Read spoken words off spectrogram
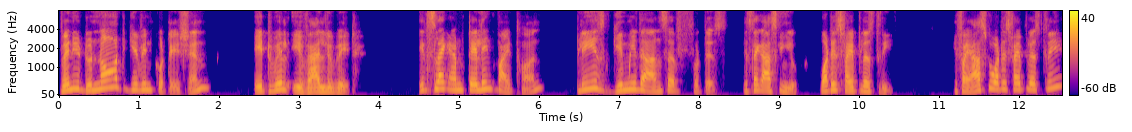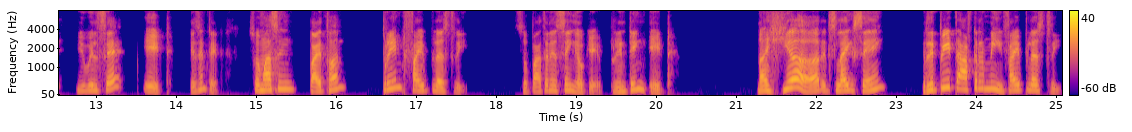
When you do not give in quotation, it will evaluate. It's like I'm telling Python, please give me the answer for this. It's like asking you, what is 5 plus 3? If I ask you what is 5 plus 3, you will say 8, isn't it? So I'm asking Python, print 5 plus 3. So Python is saying, okay, printing 8. Now here, it's like saying, repeat after me 5 plus 3.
